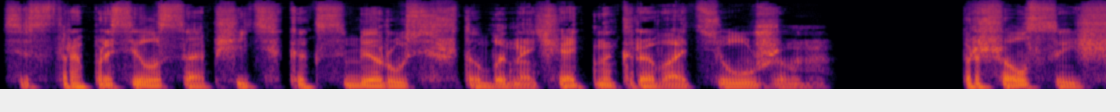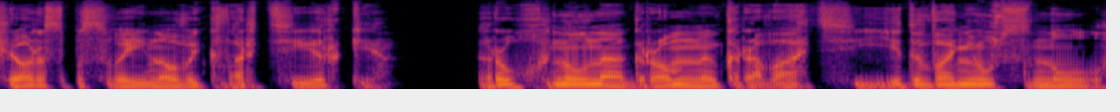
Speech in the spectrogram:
Сестра просила сообщить, как соберусь, чтобы начать накрывать ужин. Прошелся еще раз по своей новой квартирке. Рухнул на огромную кровать и едва не уснул,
